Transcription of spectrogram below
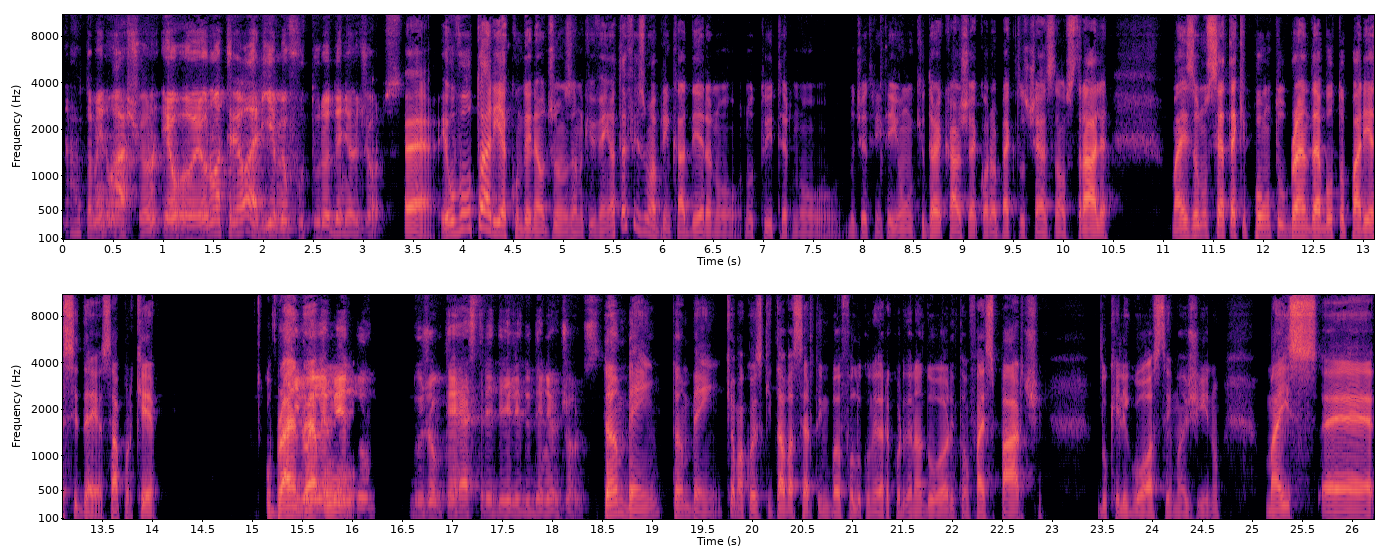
Eu também não acho. Eu, eu, eu não atrelaria meu futuro ao Daniel Jones. É, eu voltaria com o Daniel Jones ano que vem. Eu até fiz uma brincadeira no, no Twitter no, no dia 31, que o Derek Carr já é quarterback dos Giants na Austrália. Mas eu não sei até que ponto o Brian Debo toparia essa ideia, sabe por quê? O Brian Debo. elemento do jogo terrestre dele do Daniel Jones. Também, também, que é uma coisa que estava certo em Buffalo quando ele era coordenador, então faz parte do que ele gosta, imagino. Mas é,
